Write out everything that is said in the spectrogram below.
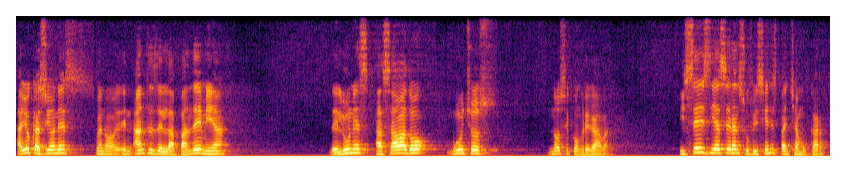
Hay ocasiones, bueno, antes de la pandemia, de lunes a sábado, muchos no se congregaban. Y seis días eran suficientes para enchamucar.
